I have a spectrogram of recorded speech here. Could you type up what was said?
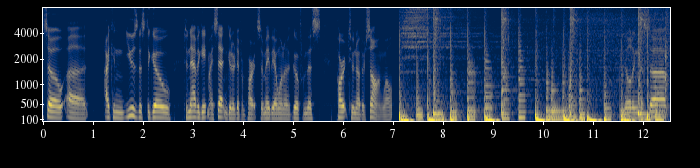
So uh, I can use this to go to navigate my set and go to different parts. So maybe I want to go from this part to another song. Well, building this up,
